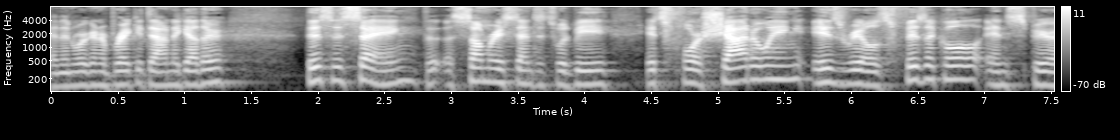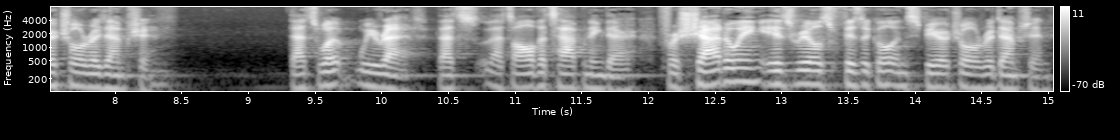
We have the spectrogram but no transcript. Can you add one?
and then we're going to break it down together. This is saying, a summary sentence would be it's foreshadowing Israel's physical and spiritual redemption. That's what we read. That's, that's all that's happening there. Foreshadowing Israel's physical and spiritual redemption.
